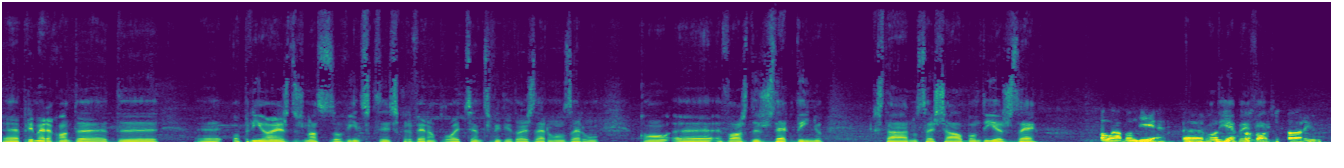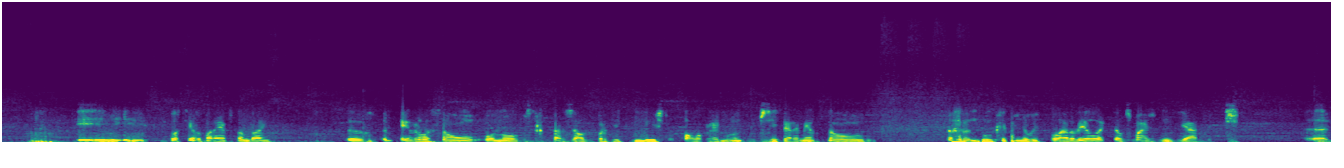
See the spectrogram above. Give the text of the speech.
uh, primeira ronda de opiniões dos nossos ouvintes que se inscreveram pelo 822-0101 com uh, a voz de José Godinho, que está no Seixal. Bom dia, José. Olá, bom dia. bom, bom dia, dia para o auditório e vou ser breve também. em relação ao novo secretário-geral do Partido Comunista, Paulo Raimundo, sinceramente não, nunca tinha ouvido falar dele, aqueles mais mediáticos, uh,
